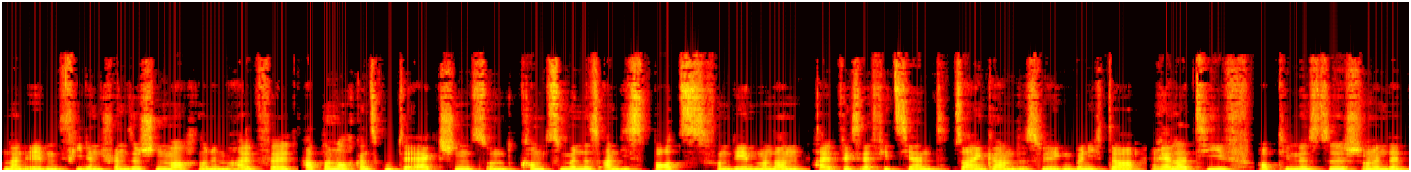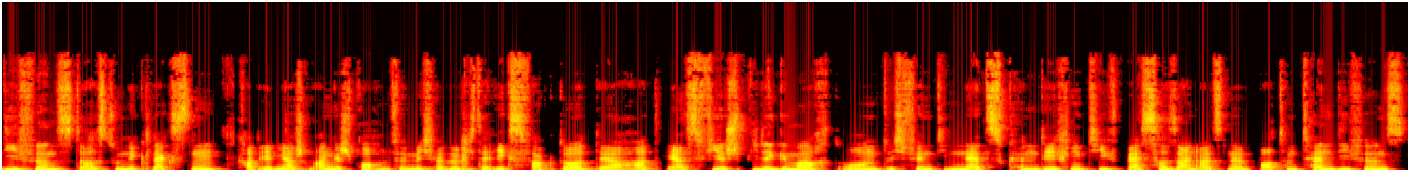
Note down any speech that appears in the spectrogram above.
und dann eben viel in Transition machen und im Halbfeld hat man noch ganz gute Actions und kommt zumindest an die Spots, von denen man dann halbwegs effizient sein kann. Deswegen bin ich da relativ optimistisch und in der Defense, da hast du Nick Claxton gerade eben ja schon angesprochen, für mich halt wirklich der X-Faktor. Der hat erst vier Spiele gemacht und ich finde, die Nets können definitiv besser sein als eine Bottom 10 Defense.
